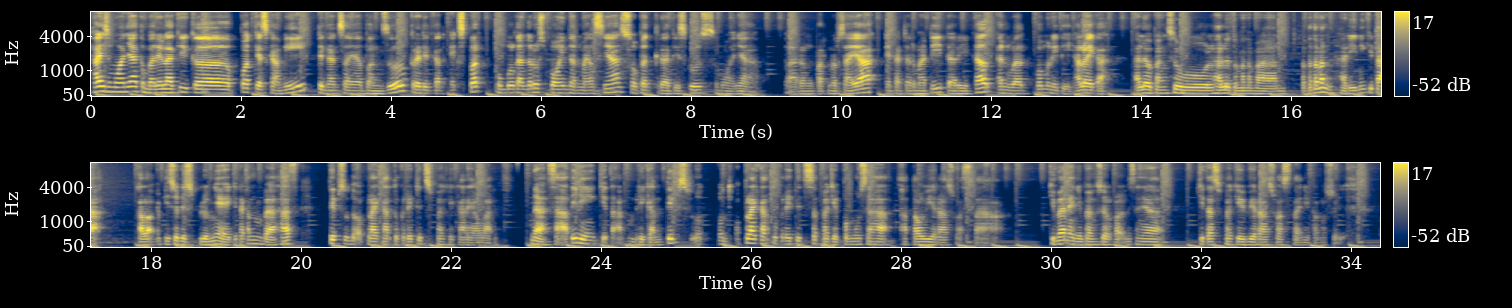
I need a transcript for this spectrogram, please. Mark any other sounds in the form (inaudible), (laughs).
Hai semuanya, kembali lagi ke podcast kami dengan saya Bang Zul, Credit Card Expert. Kumpulkan terus poin dan milesnya, sobat gratisku semuanya. Bareng partner saya, Eka Darmadi dari Health and Wealth Community. Halo Eka. Halo Bang Sul, halo teman-teman. Teman-teman, hari ini kita, kalau episode sebelumnya ya, kita akan membahas tips untuk apply kartu kredit sebagai karyawan. Nah, saat ini kita memberikan tips untuk apply kartu kredit sebagai pengusaha atau wira swasta gimana ini Bang Sul kalau misalnya kita sebagai wira swasta ini Bang Sul?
